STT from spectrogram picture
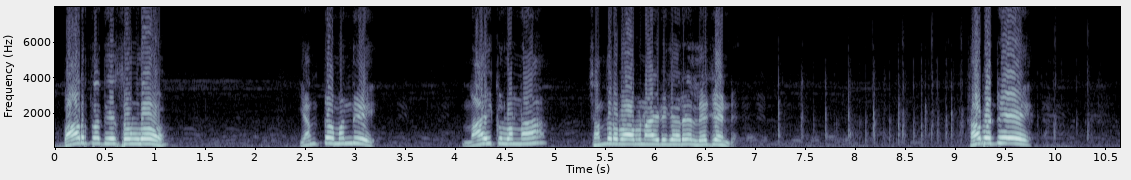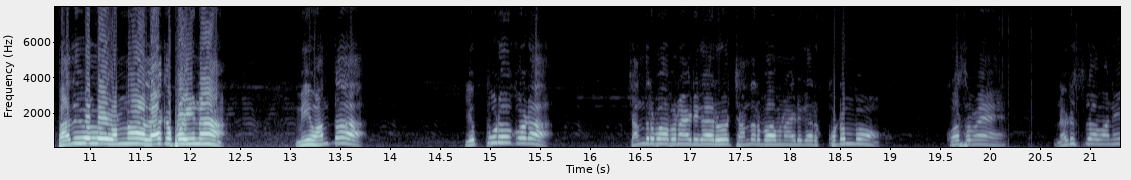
భారతదేశంలో ఎంతమంది నాయకులున్నా చంద్రబాబు నాయుడు గారే లెజెండ్. కాబట్టి పదవుల్లో ఉన్నా లేకపోయినా మేమంతా ఎప్పుడూ కూడా చంద్రబాబు నాయుడు గారు చంద్రబాబు నాయుడు గారి కుటుంబం కోసమే నడుస్తామని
